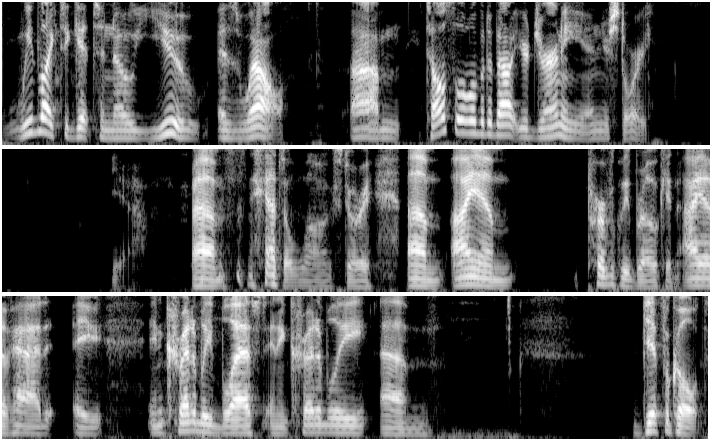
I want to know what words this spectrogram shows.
we'd like to get to know you as well. Um, tell us a little bit about your journey and your story. Yeah. Um, that's a long story. Um, I am perfectly broken. I have had a incredibly blessed and incredibly um, difficult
